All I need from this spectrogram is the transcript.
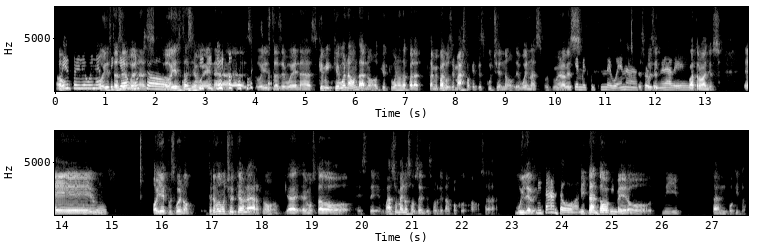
Hoy estoy de buenas. Hoy estás de buenas. mucho. Hoy estás Hoy de buenas. Hoy estás de buenas. Qué, buena onda, ¿no? Qué, qué buena onda para también para los demás, para que te escuchen, ¿no? De buenas, por primera vez Que me escuchen de buenas por de primera vez. cuatro años. Eh. Oye, pues bueno, tenemos mucho de qué hablar, ¿no? Ya hemos estado este, más o menos ausentes, porque tampoco, ¿no? O sea, muy leve. Ni tanto. Ni tanto, pero ni tan poquito.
